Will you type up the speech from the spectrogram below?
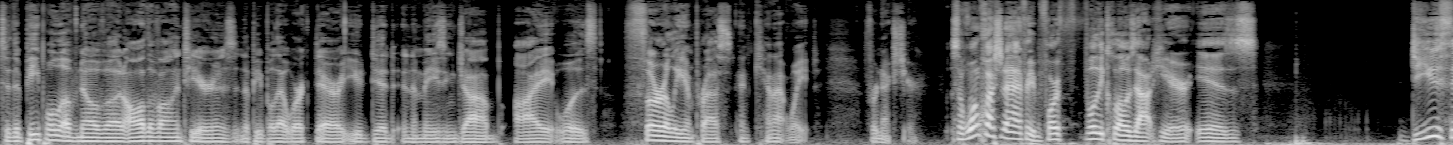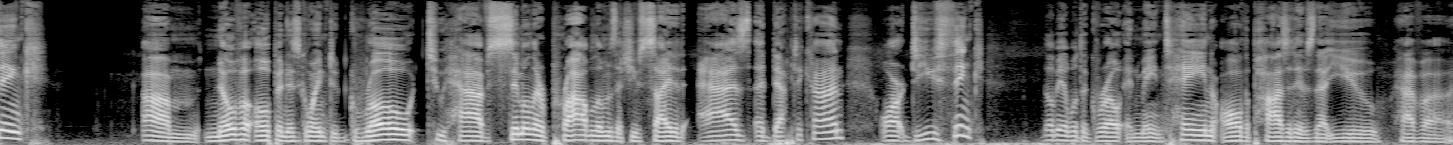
to the people of Nova and all the volunteers and the people that work there. You did an amazing job. I was thoroughly impressed and cannot wait for next year. So one question I have for you before we fully close out here is do you think um, Nova Open is going to grow to have similar problems that you've cited as Adepticon? Or do you think they'll be able to grow and maintain all the positives that you have uh,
